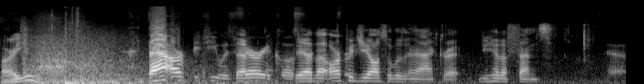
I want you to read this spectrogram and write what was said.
Are you? That RPG was That- very close. Yeah, that. RPG also was inaccurate. You hit a fence. Yeah.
